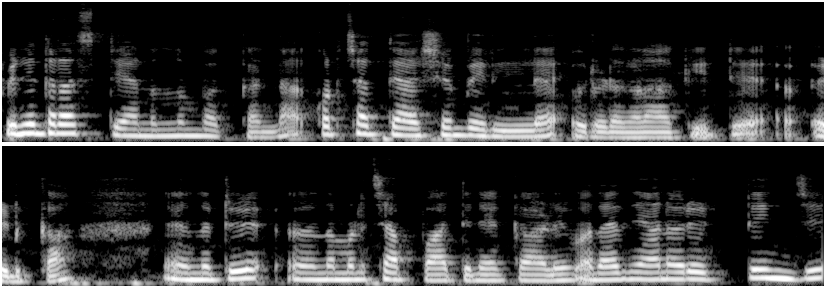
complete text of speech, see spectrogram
പിന്നെ ഇത് റെസ്റ്റ് ചെയ്യാനൊന്നും വെക്കണ്ട. കുറച്ച് അത്യാവശ്യം വലിയ ഉരുളകളാക്കിയിട്ട് എടുക്കുക എന്നിട്ട് നമ്മുടെ ചപ്പാത്തിനേക്കാളും അതായത് ഞാനൊരു എട്ട് ഇഞ്ച്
